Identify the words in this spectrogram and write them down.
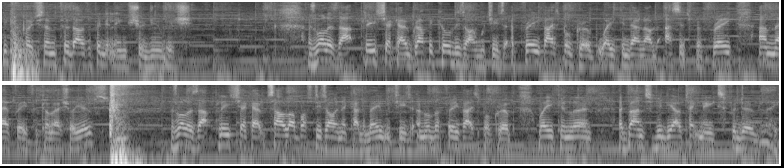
you can purchase them through those affiliate links should you wish. As well as that, please check out Graphic Cool Design, which is a free Facebook group where you can download assets for free and they're free for commercial use. As well as that, please check out Solar Boss Design Academy, which is another free Facebook group where you can learn advanced video techniques for doodly.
